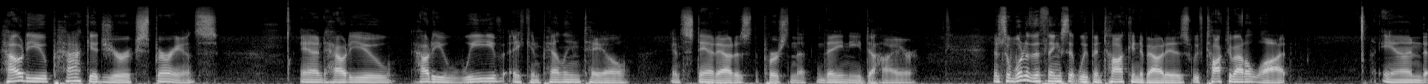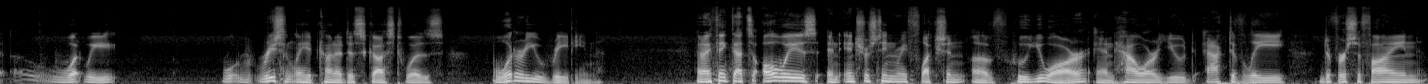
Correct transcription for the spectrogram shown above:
How do you package your experience? And how do you how do you weave a compelling tale and stand out as the person that they need to hire. And so, one of the things that we've been talking about is we've talked about a lot, and what we what recently had kind of discussed was what are you reading? And I think that's always an interesting reflection of who you are and how are you actively diversifying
